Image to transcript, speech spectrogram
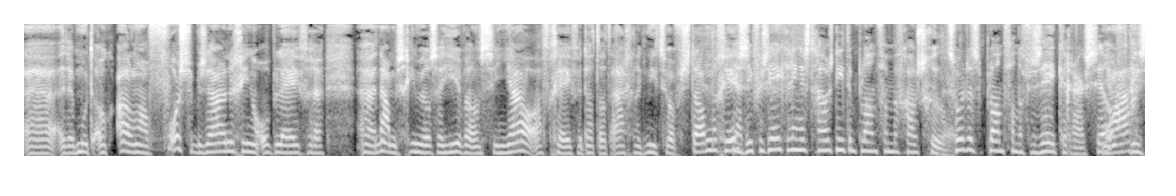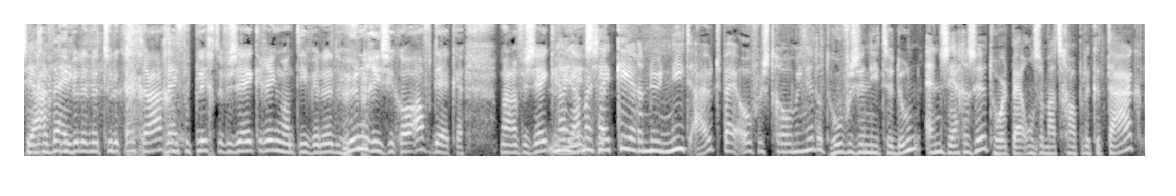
Uh, er moeten ook allemaal forse bezuinigingen opleveren. Uh, nou, misschien wil ze hier wel een signaal afgeven dat dat eigenlijk niet zo verstandig is. Ja, die verzekering is trouwens niet een plan van mevrouw Schultz, hoor. Dat is een plan van de verzekeraars zelf. Ja, die, zeggen ja, wij, die willen natuurlijk graag een verplichte verzekering, want die willen hun risico afdekken. Maar een verzekering Nou ja, maar is... zij keren nu niet uit bij overstromingen. Dat hoeven ze niet te doen. En zeggen ze, het hoort bij onze maatschappelijke taak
